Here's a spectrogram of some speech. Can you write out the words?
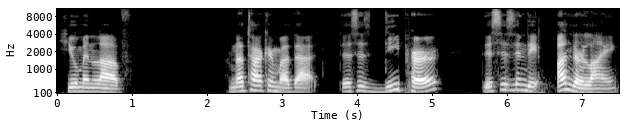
human love. I'm not talking about that. This is deeper. This is in the underlying.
